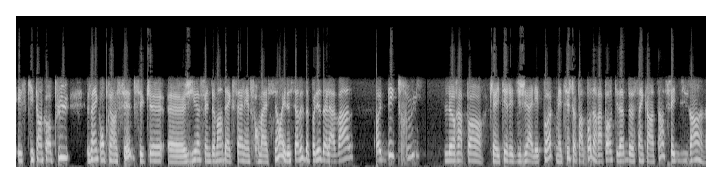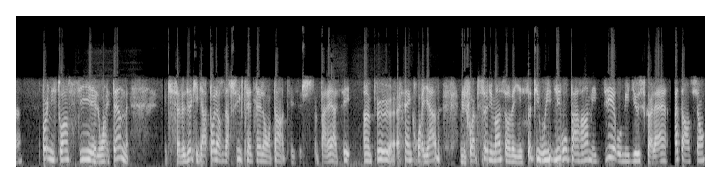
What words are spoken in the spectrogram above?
Et ce qui est encore plus incompréhensible, c'est que euh, JE fait une demande d'accès à l'information et le service de police de Laval a détruit le rapport qui a été rédigé à l'époque. Mais tu sais, je te parle pas d'un rapport qui date de 50 ans, ça fait 10 ans. Là. C'est pas une histoire si lointaine. Ça veut dire qu'ils gardent pas leurs archives très très longtemps. Ça me paraît assez un peu euh, incroyable, mais il faut absolument surveiller ça. Puis oui, dire aux parents, mais dire au milieu scolaire, attention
